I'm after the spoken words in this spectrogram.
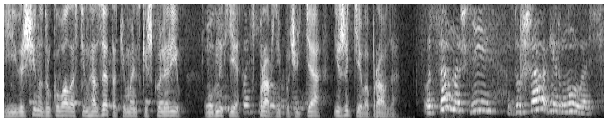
Її вірші надрукувала стінгазета тюменських школярів, бо в них є справжні почуття і життєва правда. Отца нашли, душа вернулась,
